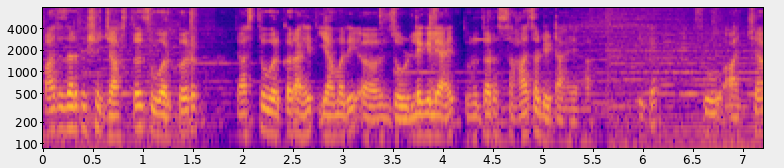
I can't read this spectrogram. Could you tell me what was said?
पाच हजारपेक्षा जास्तच वर्कर जास्त वर्कर आहेत यामध्ये जोडले गेले आहेत. दोन हजार सहाचा डेटा आहे हा. ठीक आहे? सो आजच्या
